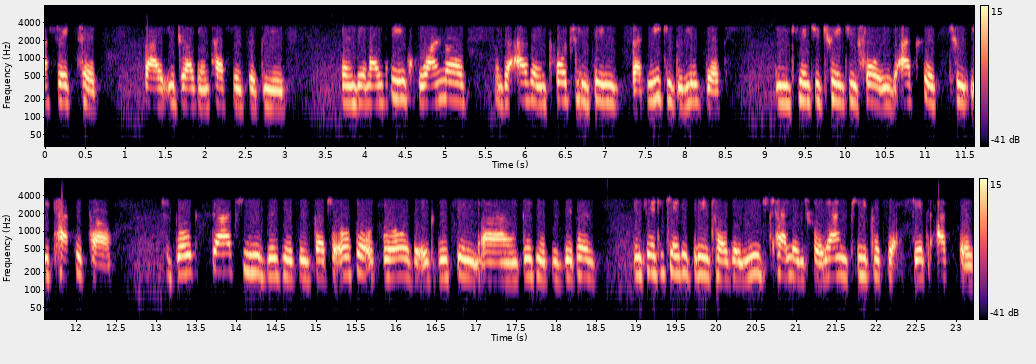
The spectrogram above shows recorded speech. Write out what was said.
affected by drug and substance abuse and then i think one of the other important things that need to be looked at in 2024 is access to e-capital to both start new businesses but to also grow the existing uh, businesses because in 2023 it was a huge challenge for young people to get access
